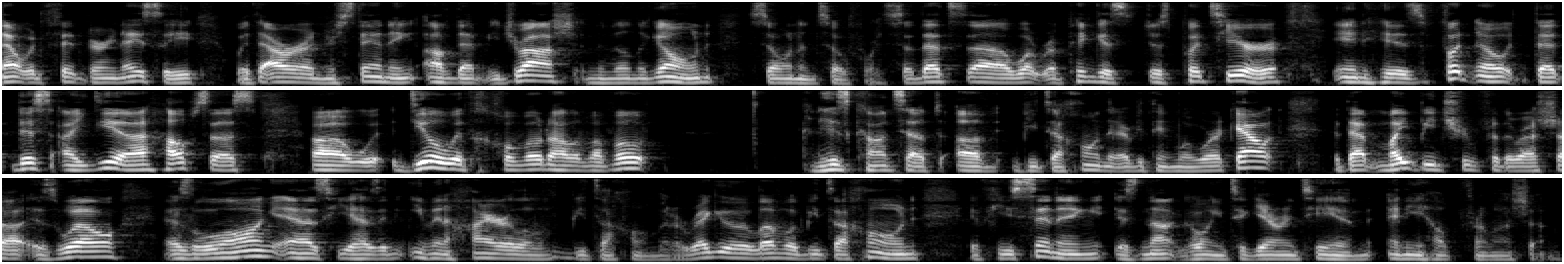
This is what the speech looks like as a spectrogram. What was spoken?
that would fit very nicely with our understanding of that midrash and the Vilna Gaon, so on and so forth. So that's uh, what Rav Pinkus just puts here in his footnote that this idea helps us uh, deal with chovot halavavot and his concept of bitachon that everything will work out, that that might be true for the Rasha as well, as long as he has an even higher level of bitachon. But a regular level of bitachon, if he's sinning, is not going to guarantee him any help from Hashem.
